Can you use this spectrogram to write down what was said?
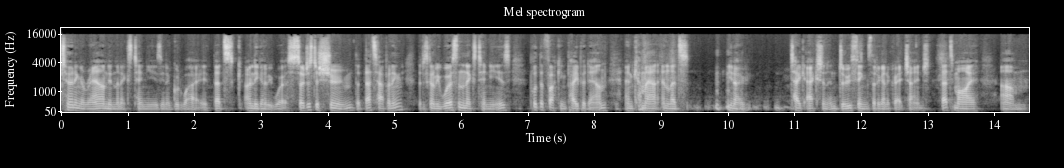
turning around in the next 10 years in a good way. That's only going to be worse. So just assume that that's happening, that it's going to be worse in the next 10 years. Put the fucking paper down and come out and let's, you know, take action and do things that are going to create change. That's my um,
